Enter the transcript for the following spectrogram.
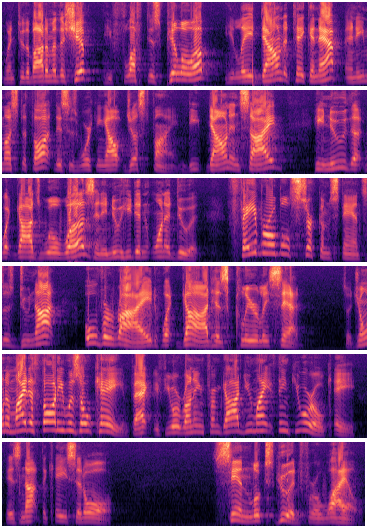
went to the bottom of the ship, he fluffed his pillow up, he laid down to take a nap, and he must have thought this is working out just fine. Deep down inside, he knew that what God's will was, and he knew he didn't want to do it. Favorable circumstances do not override what God has clearly said. So Jonah might have thought he was okay. In fact, if you're running from God, you might think you're okay. It's not the case at all. Sin looks good for a while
